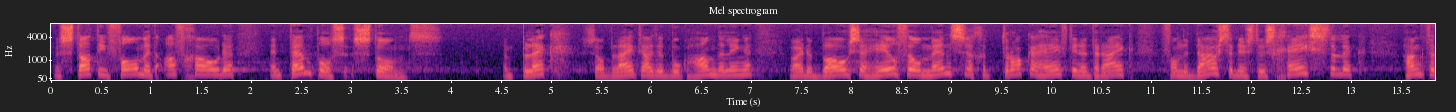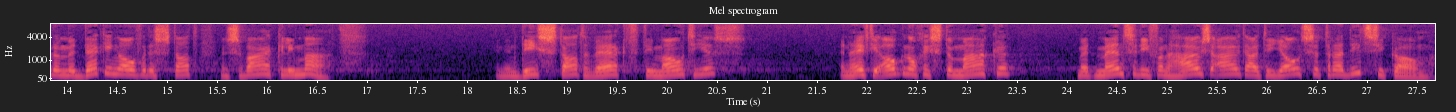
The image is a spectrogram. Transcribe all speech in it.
Een stad die vol met afgoden en tempels stond. Een plek, zo blijkt uit het boek Handelingen, waar de boze heel veel mensen getrokken heeft in het rijk van de duisternis. Dus geestelijk hangt er een bedekking over de stad, een zwaar klimaat. En in die stad werkt Timotheus. En heeft hij ook nog eens te maken met mensen die van huis uit uit de Joodse traditie komen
